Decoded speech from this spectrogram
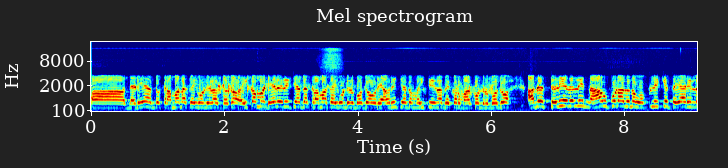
ಆ, ನಡೆಯ ಒಂದು ಕ್ರಮನ ಕೈಗೊಂಡಿರುವಂತದ್ದು ಹೈಕಮಾಂಡ್ ಬೇರೆ ರೀತಿಯಾದ ಕ್ರಮ ಕೈಗೊಂಡಿರ್ಬೋದು ಅವ್ರು ಯಾವ ರೀತಿಯಾದ ಮೈತ್ರಿಯನ್ನ ಬೇಕಾದ್ರೂ ಮಾಡ್ಕೊಂಡಿರ್ಬೋದು. ಆದ್ರೆ ಸ್ಥಳೀಯದಲ್ಲಿ ನಾವು ಕೂಡ ಅದನ್ನ ಒಪ್ಲಿಕ್ಕೆ ತಯಾರಿಲ್ಲ.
